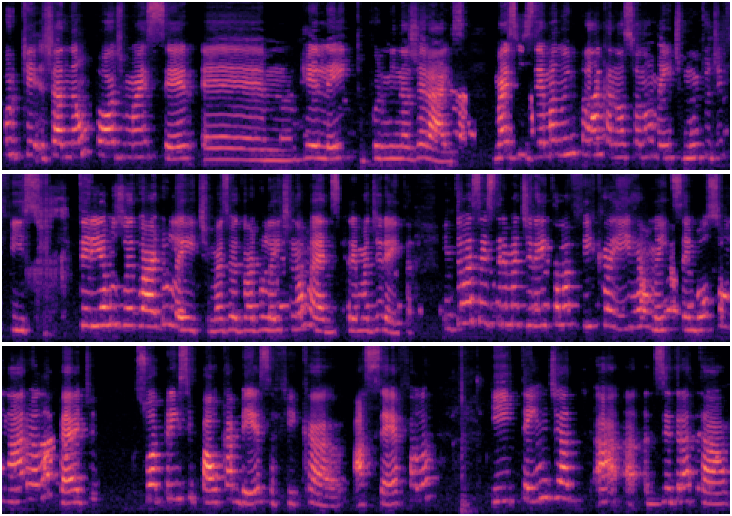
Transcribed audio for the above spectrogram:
porque já não pode mais ser é, reeleito por Minas Gerais. Mas o Zema não emplaca nacionalmente, muito difícil. Teríamos o Eduardo Leite, mas o Eduardo Leite não é de extrema-direita. Então, essa extrema-direita ela fica aí realmente sem Bolsonaro, ela perde sua principal cabeça, fica acéfala e tende a, a, a desidratar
